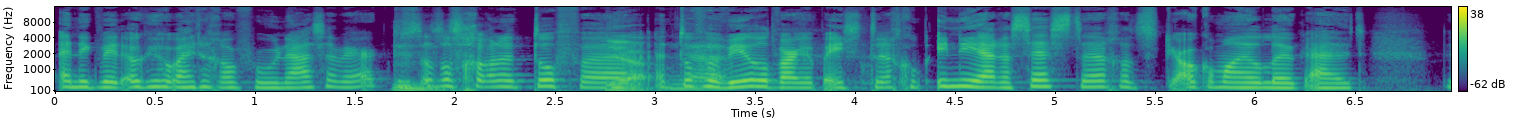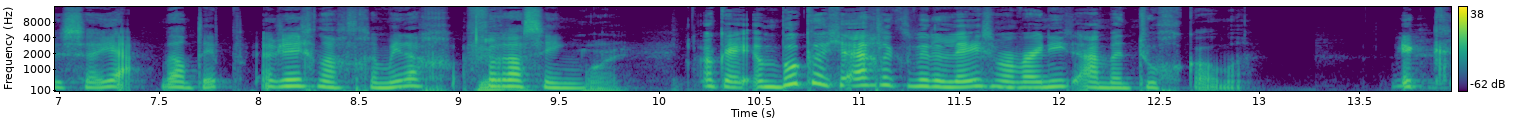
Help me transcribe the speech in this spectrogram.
en ik weet ook heel weinig over hoe NASA werkt. Dus Mhm. dat was gewoon een toffe, Ja. een toffe Ja. wereld waar je opeens in terecht komt. In de jaren 60. Dat ziet er ook allemaal heel leuk uit. Dus eh, ja, wel een tip. Een regenachtige middag. Verrassing. Mooi. Oké, een boek dat je eigenlijk had willen lezen, maar waar je niet aan bent toegekomen. Ik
